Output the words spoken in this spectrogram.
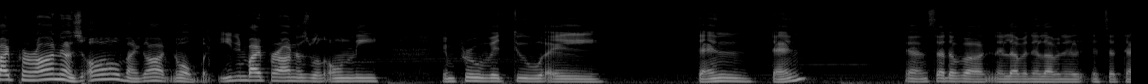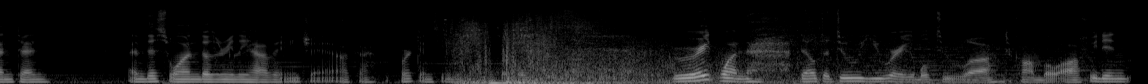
By piranhas. Oh my god. No, but eaten by piranhas will only improve it to a 10 10. Yeah, instead of an 11 11, it's a 10 10. And this one doesn't really have any chance. Okay, work and see. Okay. Great one. Delta 2, you were able to uh, to combo off. We didn't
